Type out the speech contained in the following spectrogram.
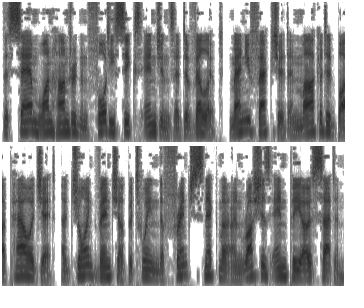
The SAM 146 engines are developed, manufactured and marketed by PowerJet, a joint venture between the French SNECMA and Russia's NPO Saturn.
